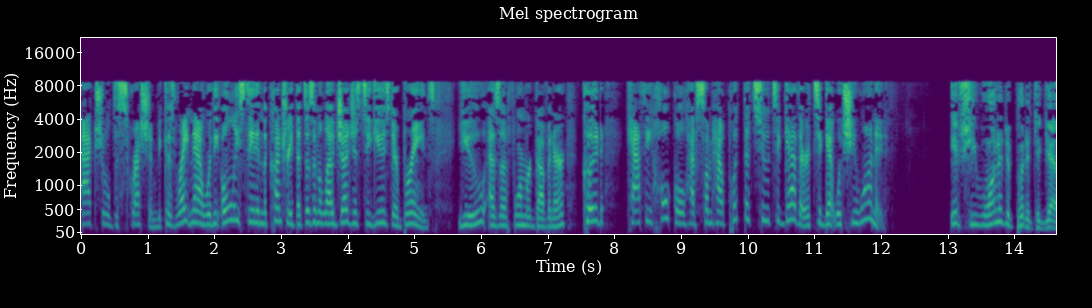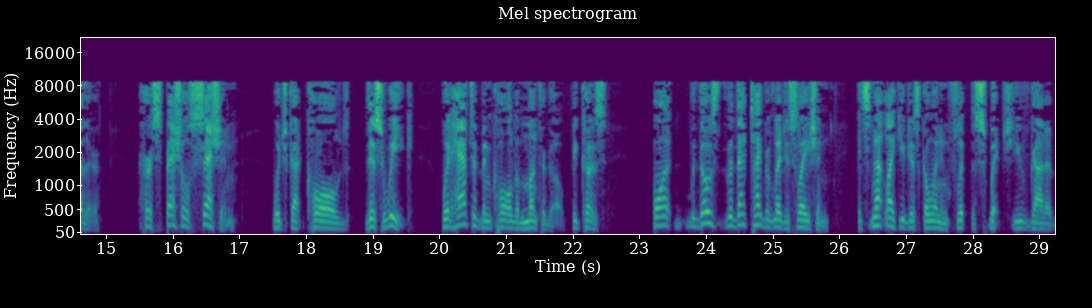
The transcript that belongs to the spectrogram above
actual discretion because right now we're the only state in the country that doesn't allow judges to use their brains. You, as a former governor, could Kathy Hochul have somehow put the two together to get what she wanted? If she wanted to put it together, her special session, which got called this week, would have to have been called a month ago because with those with that type of legislation, it's not like you just go in and flip the switch. You've got to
